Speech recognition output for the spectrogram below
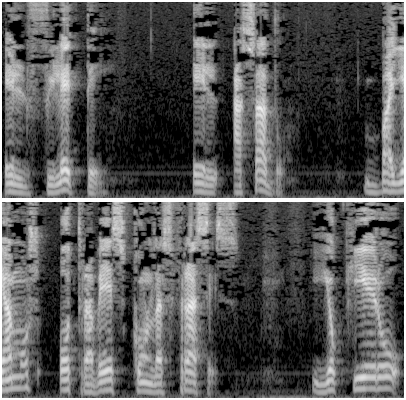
el filete, el asado. Vayamos otra vez con las frases. Yo quiero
